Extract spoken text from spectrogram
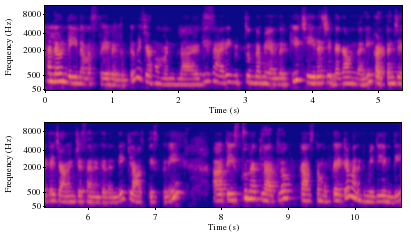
హలో అండి నమస్తే. Welcome to Vijaya home and vlog ఈ సారీ గుర్తుందా మీ అందరికి? చీర చిన్నగా ఉందని కట్టన్స్ అయితే జాయిన్ చేశాను కదండి క్లాత్ తీసుకుని. ఆ తీసుకున్న క్లాత్లో కాస్త ముక్క అయితే మనకి మిగిలింది.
